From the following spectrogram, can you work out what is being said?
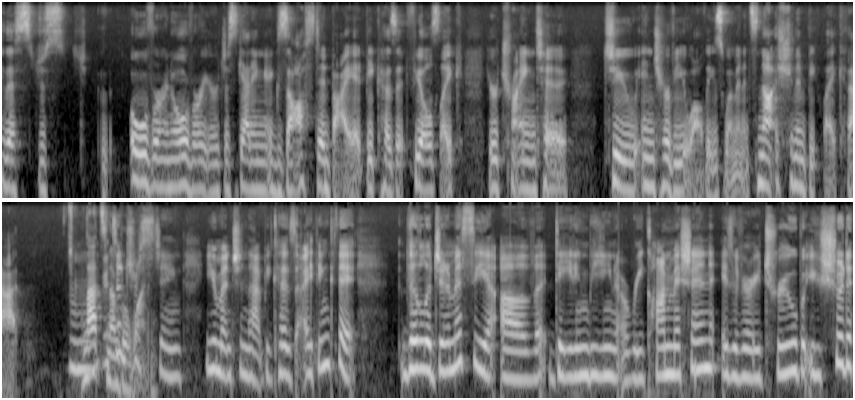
this just over and over, you're just getting exhausted by it because it feels like you're trying to to interview all these women. It's not shouldn't be like that. Mm, That's number one. interesting you mentioned that because I think that the legitimacy of dating being a recon mission is very true, but you should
